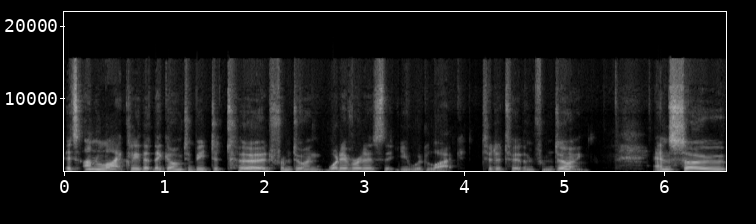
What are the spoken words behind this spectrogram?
it's unlikely that they're going to be deterred from doing whatever it is that you would like to deter them from doing. And so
